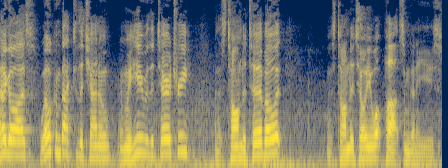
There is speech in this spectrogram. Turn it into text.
Hey guys, welcome back to the channel and we're here with the Territory and it's time to turbo it and it's time to tell you what parts I'm going to use.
